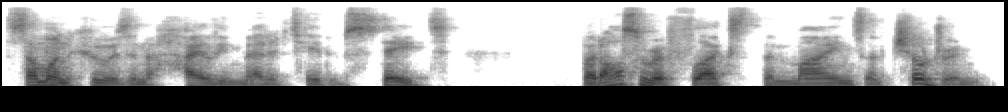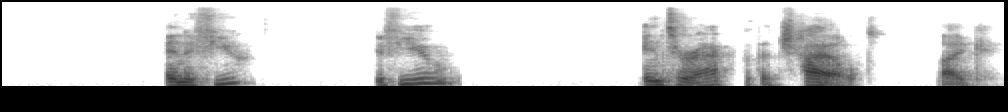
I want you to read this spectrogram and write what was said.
someone who is in a highly meditative state, but also reflects the minds of children. And if you if you interact with a child, like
